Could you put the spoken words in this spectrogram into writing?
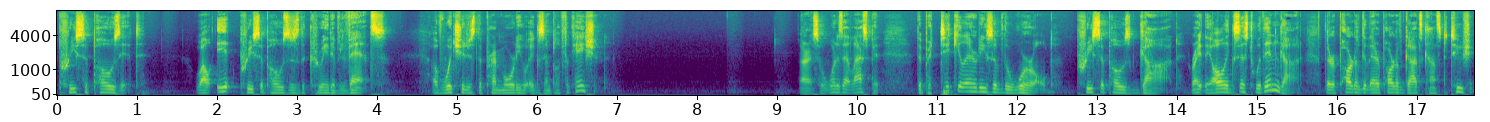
presuppose it, while it presupposes the creative advance, of which it is the primordial exemplification. All right, so what is that last bit? The particularities of the world presuppose God, right? They all exist within God. They're a part of, they're part of God's constitution.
